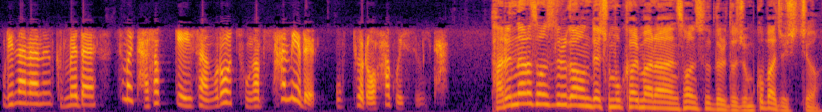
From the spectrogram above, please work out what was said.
우리나라는 금메달 25개 이상으로 종합 3위를 목표로 하고 있습니다. 다른 나라 선수들 가운데 주목할 만한 선수들도 좀 꼽아주시죠.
